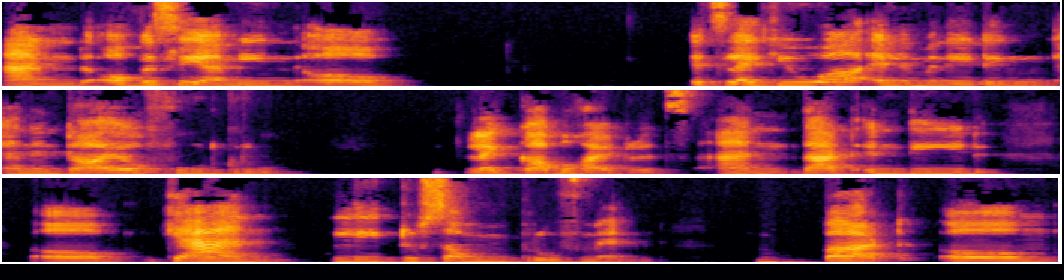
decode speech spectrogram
And obviously, I mean, uh, it's like you are eliminating an entire food group, like carbohydrates, and that indeed uh, can lead to some improvement. But um,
